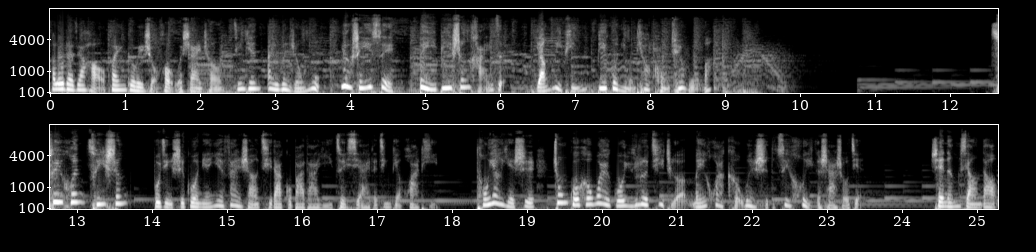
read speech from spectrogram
Hello，大家好，欢迎各位守候，我是爱成。今天爱问人物，六十一岁被逼生孩子，杨丽萍逼过你们跳孔雀舞吗？催婚催生不仅是过年夜饭上七大姑八大姨最喜爱的经典话题，同样也是中国和外国娱乐记者没话可问时的最后一个杀手锏。谁能想到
